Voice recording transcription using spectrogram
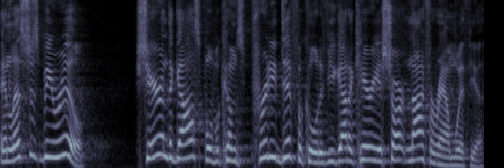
And let's just be real Sharing the gospel becomes pretty difficult if you got to carry a sharp knife around with you.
